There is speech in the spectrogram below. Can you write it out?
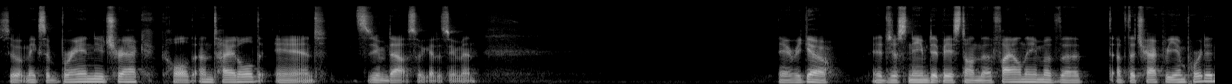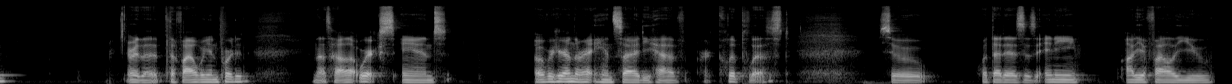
So it makes a brand new track called Untitled and it's zoomed out, so we got to zoom in. There we go. It just named it based on the file name of the of the track we imported or the, the file we imported. And that's how that works. And over here on the right hand side, you have our clip list. So what that is is any audio file you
